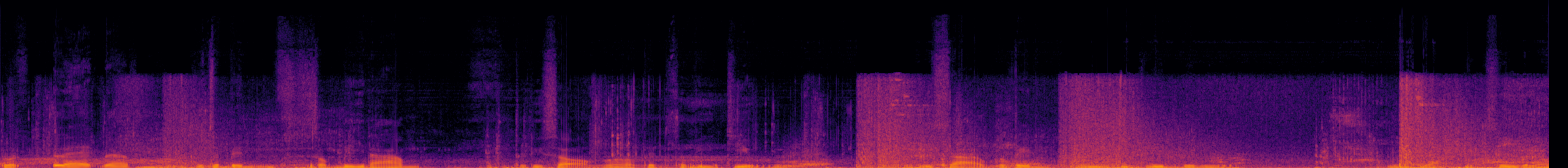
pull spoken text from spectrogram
ตัวแรกนะครับก็จะเป็นซอมบี้น้ำตัวที่สองก็เป็นซอมบี้จิ๋วตัวที่สามก็เป็นมีหินลิ้นไปนี่นี่ยักษ์สู้กันแล้ว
